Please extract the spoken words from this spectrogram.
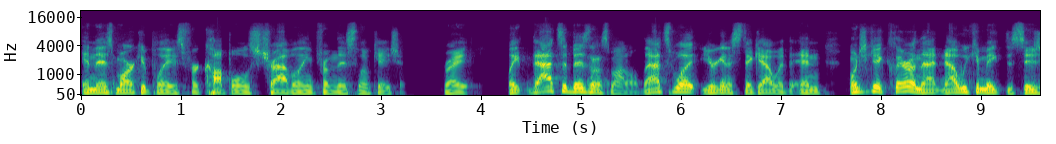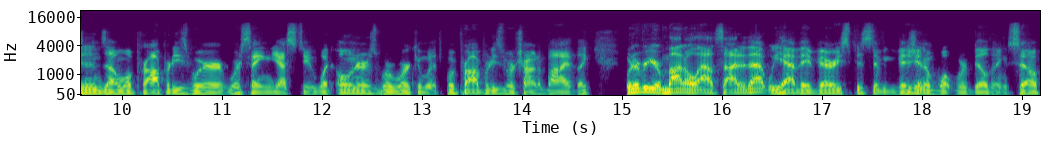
in this marketplace for couples traveling from this location, right? Like that's a business model. That's what you're going to stick out with. And once you get clear on that, now we can make decisions on what properties we're we're saying yes to, what owners we're working with, what properties we're trying to buy. Like whatever your model outside of that, we have a very specific vision of what we're building. So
